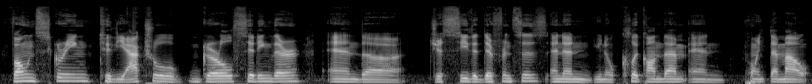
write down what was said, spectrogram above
phone screen to the actual girl sitting there and uh, just see the differences, and then you know click on them and point them out.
